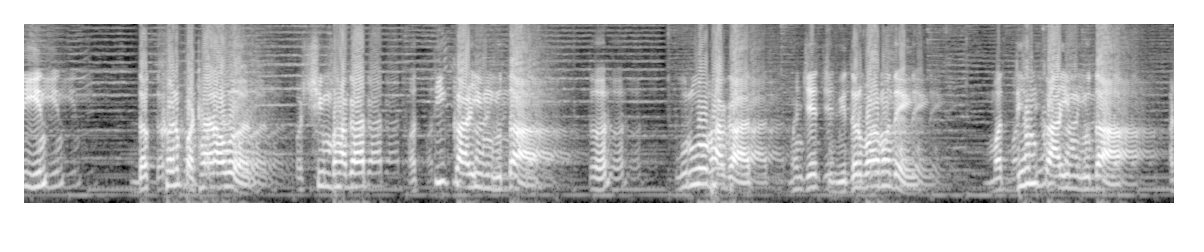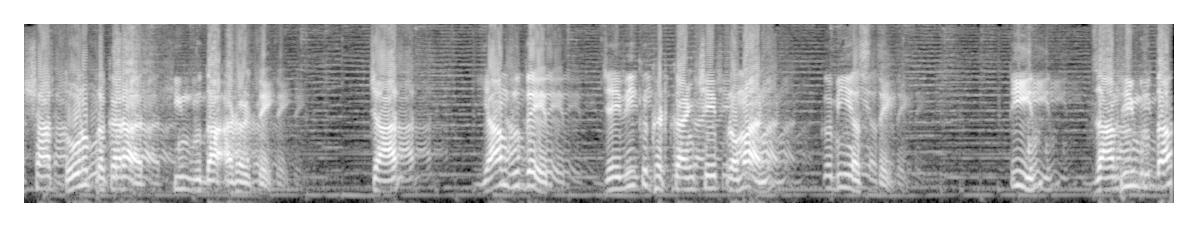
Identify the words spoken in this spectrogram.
तीन दख्खन पठारावर पश्चिम भागात अति काळी मृदा तर पूर्व भागात म्हणजेच विदर्भामध्ये मध्यम काळी मृदा अशा दोन प्रकारात ही मृदा आढळते. चार या मृदेत जैविक घटकांचे प्रमाण कमी असते. तीन जांभी मृदा.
